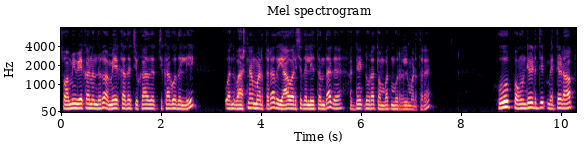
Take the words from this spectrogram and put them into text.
Swami ವಿವೇಕಾನಂದರು ಅಮೇರಿಕಾದ ಚಿಕಾಗ, ಚಿಕಾಗೋದಲ್ಲಿ ಒಂದು ಭಾಷಣ ಮಾಡ್ತಾರೆ. ಅದು ಯಾವ ವರ್ಷದಲ್ಲಿ ತಂದಾಗ ಹದಿನೆಂಟುನೂರ ತೊಂಬತ್ತ್ಮೂರರಲ್ಲಿ ಮಾಡ್ತಾರೆ. Who founded the method of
